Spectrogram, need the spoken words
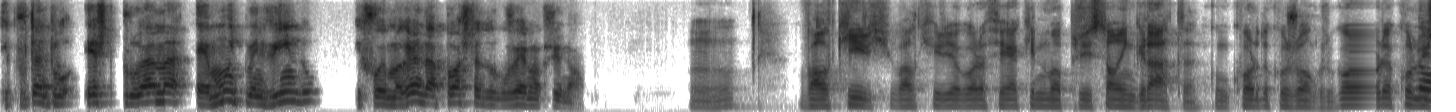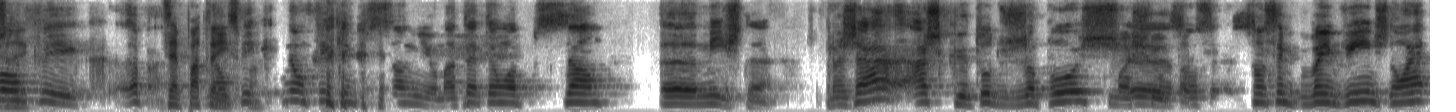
E, portanto, este programa é muito bem-vindo e foi uma grande aposta do Governo Regional. Uhum. Valkyrie, Valkyrie agora fica aqui numa posição ingrata, concordo com o João Gregório, com o Luís Não fique, Desempata não isso. Fique, não fique em posição nenhuma, até tem uma posição uh, mista. Para já, acho que todos os apoios uh, são, são sempre bem-vindos, não é?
